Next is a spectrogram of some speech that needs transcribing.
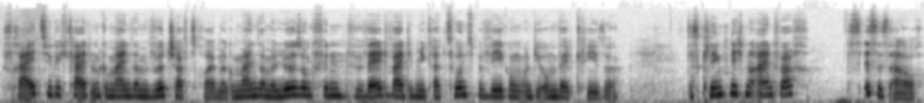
Freizügigkeit und gemeinsame Wirtschaftsräume, gemeinsame Lösungen finden für weltweite Migrationsbewegungen und die Umweltkrise. Das klingt nicht nur einfach, das ist es auch.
